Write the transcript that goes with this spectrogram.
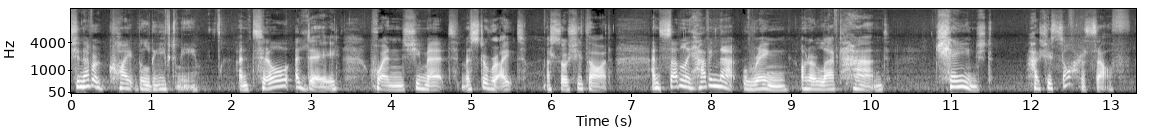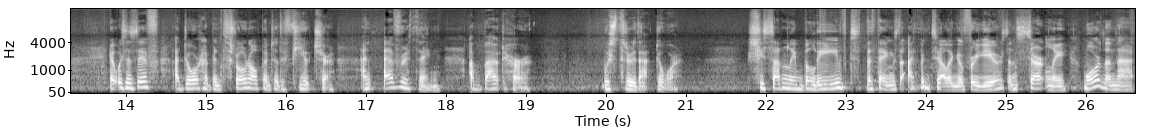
she never quite believed me until a day when she met Mr. Right, or so she thought. And suddenly, having that ring on her left hand changed how she saw herself. It was as if a door had been thrown open to the future, and everything about her was through that door she suddenly believed the things that I've been telling her for years, and certainly more than that,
